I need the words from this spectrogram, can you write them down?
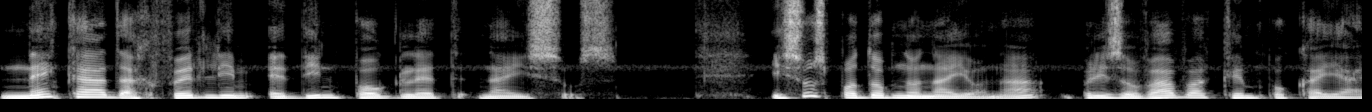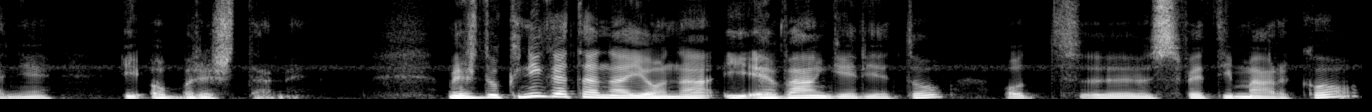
нека да хврлим един поглед на Исус. Исус, подобно на Јона, призовава кем покаяние и обрештане. Меѓу книгата на Јона и Евангелието од е, Свети Марко,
